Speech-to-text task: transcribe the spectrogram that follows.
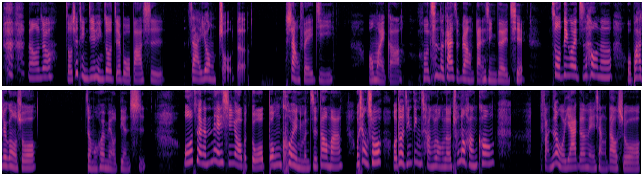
然后就走去停机坪坐接驳巴士，再用走的上飞机。Oh my god！我真的开始非常担心这一切。做定位之后呢，我爸就跟我说：“怎么会没有电视？”我整个内心有多崩溃，你们知道吗？我想说，我都已经订长龙了，传统航空。反正我压根没想到，说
